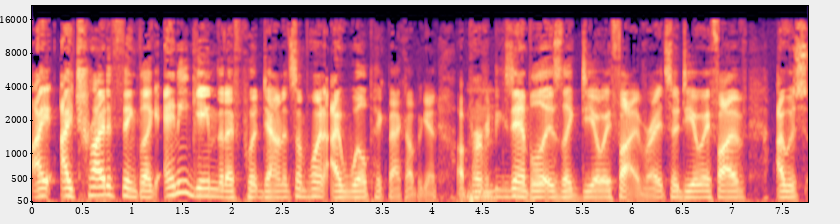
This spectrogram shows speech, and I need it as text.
I I try to think like any game that I've put down at some point, I will pick back up again. A perfect example is like DOA five, right? So DOA five, I was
